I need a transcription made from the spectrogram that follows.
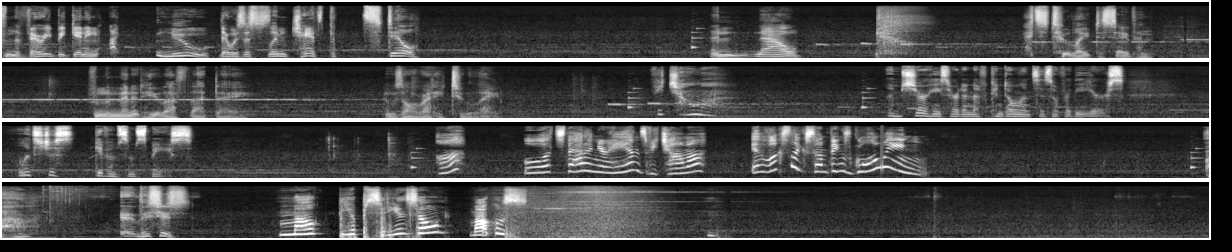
From the very beginning, I knew there was a slim chance, but still. And now. It's too late to save him. From the minute he left that day, it was already too late. Vichama. I'm sure he's heard enough condolences over the years. Let's just give him some space. Huh? What's that in your hands, Vichama? It looks like something's glowing. Uh, this is. Mal the Obsidian Zone? Malko's.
